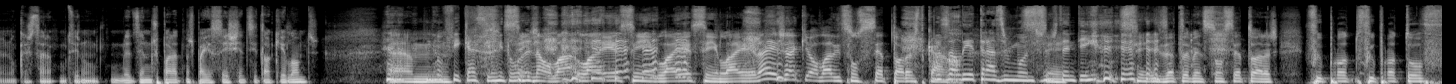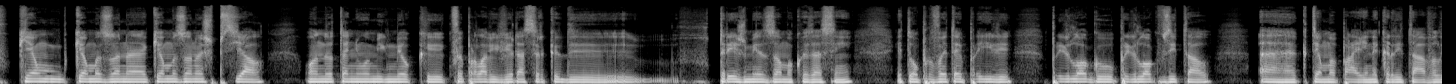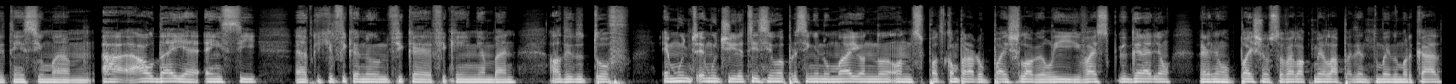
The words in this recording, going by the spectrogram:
eu não quero estar a, cometer um, a dizer um disparate, mas para aí a 600 e tal quilómetros. Ahm, Não fica assim muito Sim, longe. não, lá, lá é assim, lá é assim, lá é, é já aqui ao lado e são 7 horas de carro. Mas ali atrás dos montes, um Sim. instantinho. Sim, exatamente, são 7 horas. Fui para o, fui para o Tofo, que é, um, que, é uma zona, que é uma zona especial, onde eu tenho um amigo meu que, que foi para lá viver há cerca de 3 meses ou uma coisa assim. Então aproveitei para ir, para ir logo, para ir logo visitá-lo. ah, que tem uma praia inacreditável e tem assim uma a, a aldeia em si, ah, porque aquilo fica, no, fica, fica em Ambane, a aldeia do Tofo é muito, é muito gira, tem assim uma pracinha no meio onde, onde se pode comprar o peixe logo ali e vai-se grelham, grelham o peixe, a pessoa vai logo comer lá para dentro no meio do mercado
